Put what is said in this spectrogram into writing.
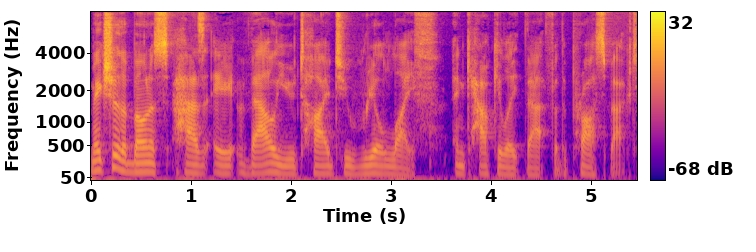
Make sure the bonus has a value tied to real life and calculate that for the prospect.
